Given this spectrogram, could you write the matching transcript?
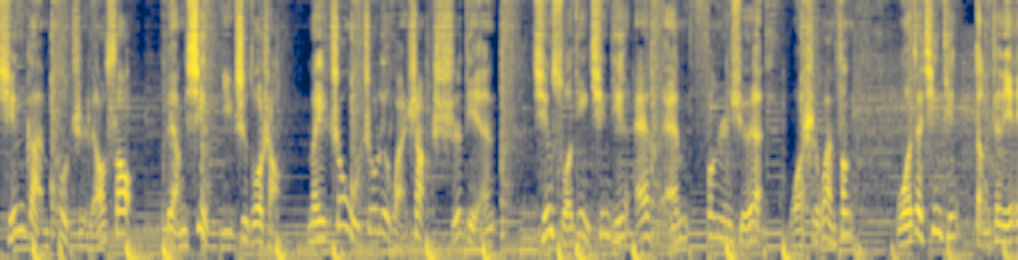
情感不止聊骚，两性你知多少？每周五、周六晚上十点，请锁定蜻蜓 FM 疯人学院，我是万峰，我在蜻蜓等着您。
